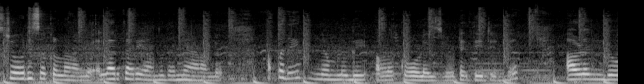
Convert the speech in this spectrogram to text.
സ്റ്റോറീസൊക്കെ ഉള്ളതാണല്ലോ. എല്ലാവർക്കും അറിയാവുന്നത് തന്നെയാണല്ലോ. അപ്പോൾ അതേ നമ്മളിത് അവളെ കോളേജിലോട്ട് എത്തിയിട്ടുണ്ട്. അവളെന്തോ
